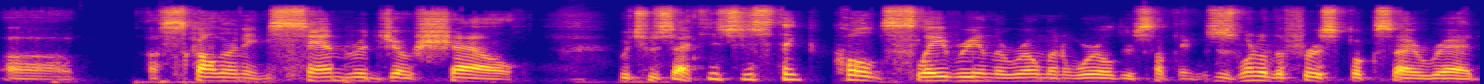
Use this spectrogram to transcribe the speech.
a, a scholar named Sandra Joshel, which was I just think called Slavery in the Roman World or something, which is one of the first books I read.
